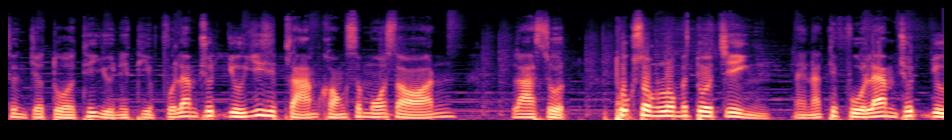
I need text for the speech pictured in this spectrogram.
ซึ่งเจ้าตัวที่อยู่ในทีมฟูลแลมชุดยู23ของสโมสร ล่าสุดถูกส่งลงเป็นตัวจริง ในนัดที่ฟูลแลมชุดยู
